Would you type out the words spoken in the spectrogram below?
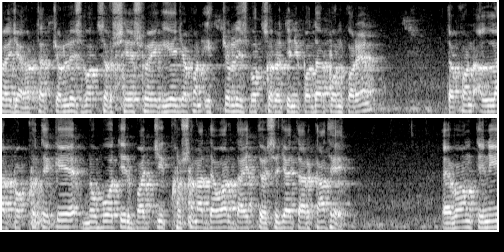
হয়ে যায়, অর্থাৎ চল্লিশ বৎসর শেষ হয়ে গিয়ে যখন একচল্লিশ বৎসরে তিনি পদার্পণ করেন তখন আল্লাহর পক্ষ থেকে নবতির বাহ্যিক ঘোষণা দেওয়ার দায়িত্ব এসে যায় তার কাঁধে। এবং তিনি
